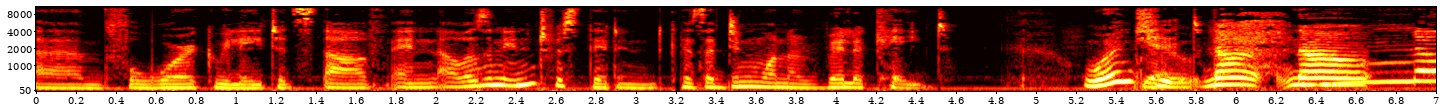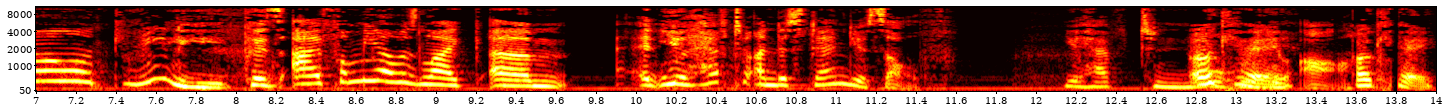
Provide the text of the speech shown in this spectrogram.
um, for work related stuff. And I wasn't interested in, cause I didn't want to relocate. Weren't you? Yet. Now, now, No, not really. Cause I, for me, I was like, um, and you have to understand yourself. You have to know who okay, you are. okay,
